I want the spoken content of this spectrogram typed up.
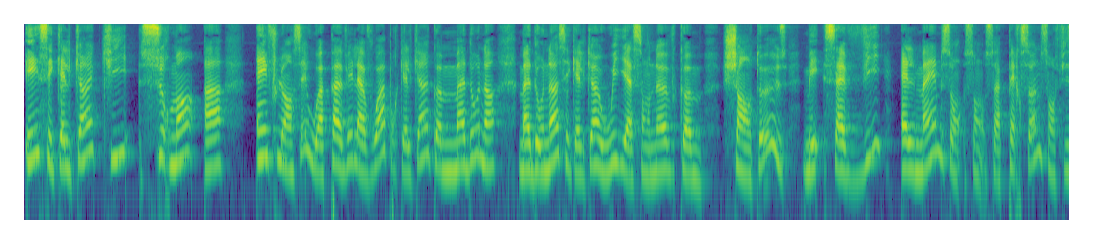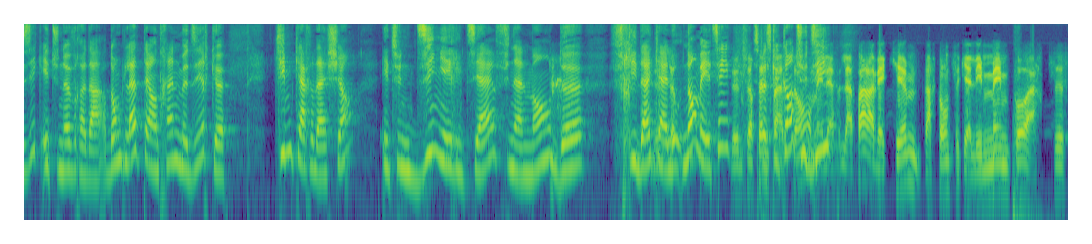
Et c'est quelqu'un qui sûrement a influencé ou a pavé la voie pour quelqu'un comme Madonna. Madonna, c'est quelqu'un, oui, a son œuvre comme chanteuse, mais sa vie elle-même, son, son, sa personne, son physique est une œuvre d'art. Donc là, tu es en train de me dire que Kim Kardashian est une digne héritière, finalement de Frida Kahlo. Non, mais tu sais, parce que quand tu dis... La, part avec Kim, par contre, c'est qu'elle est même pas artiste.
